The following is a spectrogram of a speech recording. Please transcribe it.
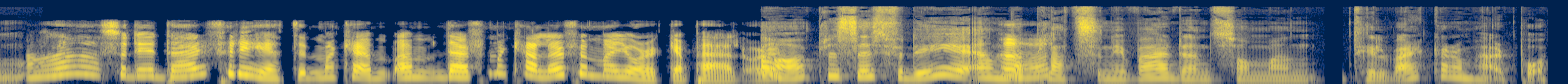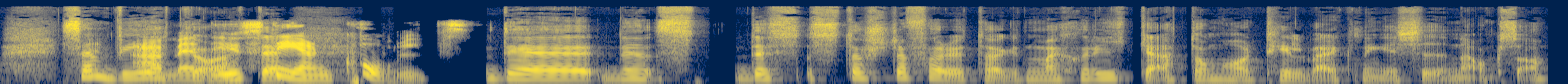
Mm. Ah, så det är därför det heter, man kan, därför man kallar det för Mallorca-pärlor? Ja, precis, för det är enda ah. platsen i världen som man tillverkar de här på. Sen vet ja, men jag det är stencoolt. Det, det, det, största företaget, Majorika, att de har tillverkning i Kina också.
